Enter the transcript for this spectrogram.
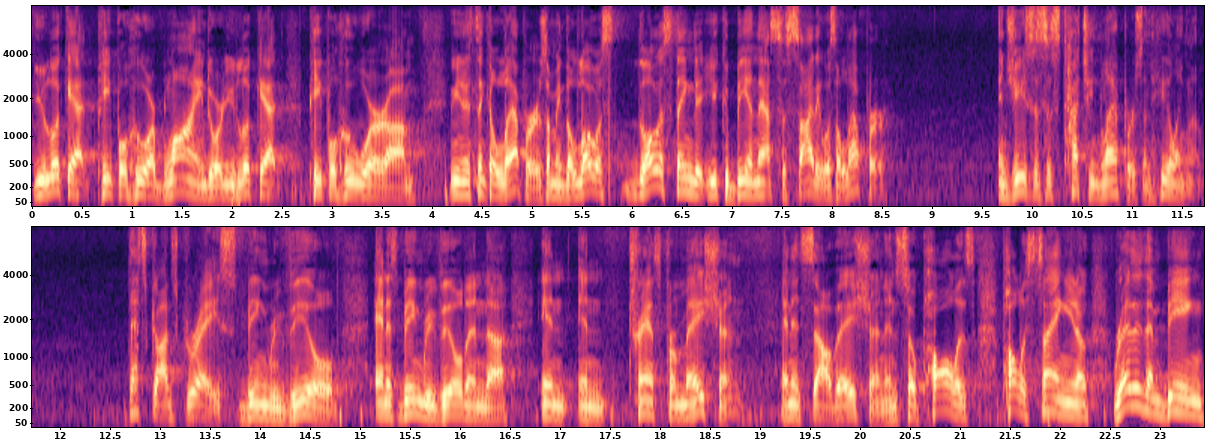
you look at people who are blind, or you look at people who were, um, you know, think of lepers. I mean, the lowest, lowest thing that you could be in that society was a leper. And Jesus is touching lepers and healing them. That's God's grace being revealed, and it's being revealed in, uh, in, in transformation and in salvation. And so Paul is, Paul is saying, you know, rather than being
